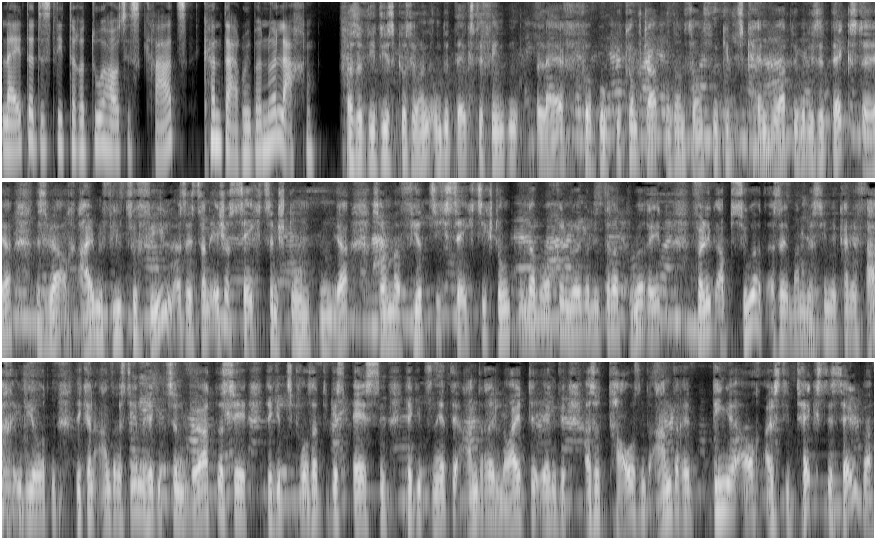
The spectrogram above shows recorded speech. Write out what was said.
Leiter des Literaturhauses Graz, kann darüber nur lachen. Also die Diskussionen um die Texte finden live vor Publikum statt und ansonsten gibt es kein Wort über diese Texte. Ja. Das wäre auch allem viel zu viel. Also es sind eh schon 16 Stunden. Ja. Sollen wir 40, 60 Stunden in der Woche nur über Literatur reden? Völlig absurd. Also ich meine, wir sind ja keine Fachidioten, die kein anderes Thema. Hier gibt es einen Wörtersee, hier gibt es großartiges Essen, hier gibt es nette andere Leute irgendwie. Also tausend andere Dinge auch als die Texte selber.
